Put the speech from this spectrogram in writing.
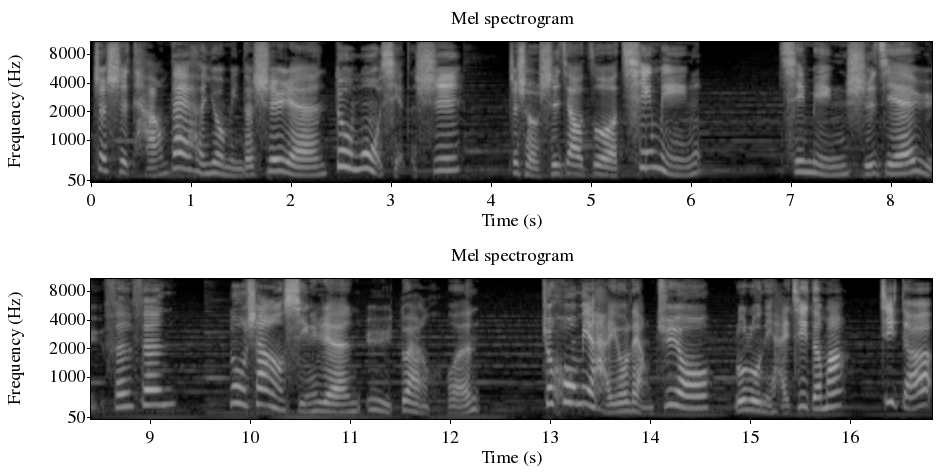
这是唐代很有名的诗人杜牧写的诗，这首诗叫做《清明》。清明时节雨纷纷，路上行人欲断魂。这后面还有两句哦，露露你还记得吗？记得，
